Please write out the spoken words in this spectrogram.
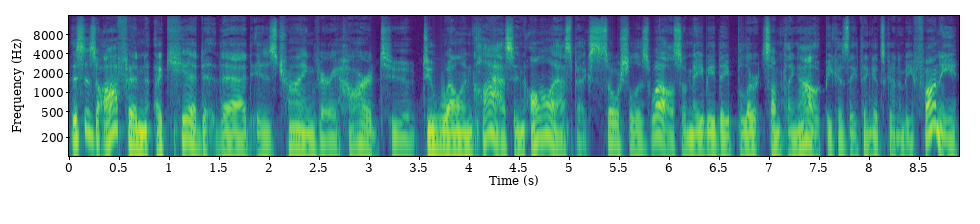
this is often a kid that is trying very hard to do well in class in all aspects, social as well. So maybe they blurt something out because they think it's going to be funny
